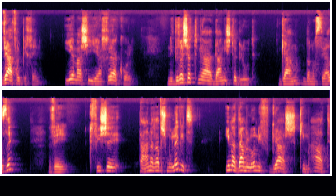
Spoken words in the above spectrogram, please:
ואף על פי כן, יהיה מה שיהיה אחרי הכל, נדרשת מהאדם השתדלות גם בנושא הזה. וכפי שטען הרב שמואלביץ, אם אדם לא נפגש כמעט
